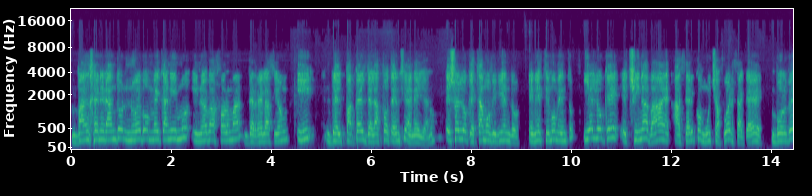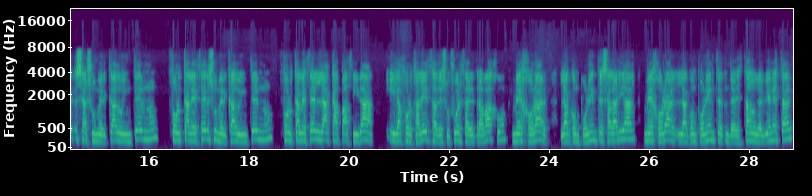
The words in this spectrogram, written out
van generando nuevos mecanismos y nuevas formas de relación y del papel de las potencias en ella. Eso es lo que estamos viviendo en este momento y es lo que China va a hacer con mucha fuerza, que es volverse a su mercado interno, fortalecer su mercado interno, fortalecer la capacidad y la fortaleza de su fuerza de trabajo, mejorar la componente salarial, mejorar la componente del estado del bienestar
